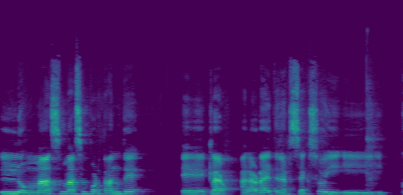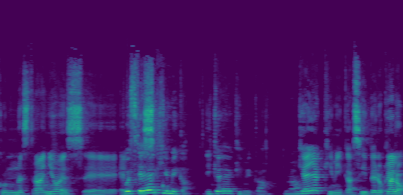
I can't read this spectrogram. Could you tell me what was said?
lo más, más importante, eh, claro, a la hora de tener sexo y, y- y con un extraño es eh, el Pues que haya química. Y que haya química, ¿no? Que haya química, sí, pero claro,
